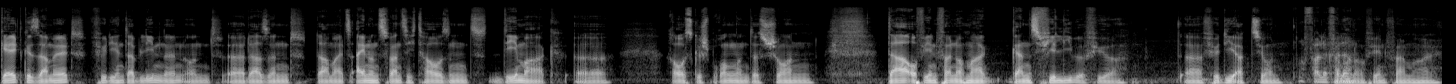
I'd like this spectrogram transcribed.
Geld gesammelt für die Hinterbliebenen und äh, da sind damals 21.000 D-Mark äh, rausgesprungen und das schon da auf jeden Fall nochmal ganz viel Liebe für, äh, für die Aktion. Auf alle Kann man Fälle. auf jeden Fall mal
